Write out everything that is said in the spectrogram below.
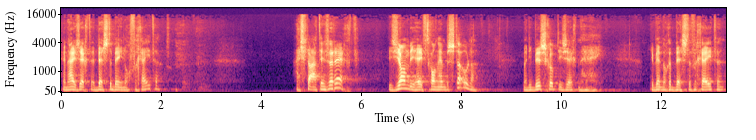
En hij zegt, het beste ben je nog vergeten. Hij staat in zijn recht. Die Jan die heeft gewoon hem bestolen. Maar die bisschop die zegt, nee, je bent nog het beste vergeten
